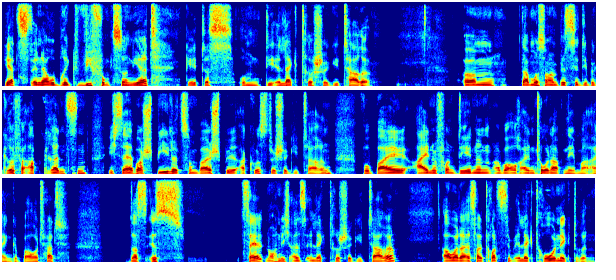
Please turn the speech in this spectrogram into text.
Jetzt in der Rubrik Wie funktioniert geht es um die elektrische Gitarre. Ähm, da muss man ein bisschen die Begriffe abgrenzen. Ich selber spiele zum Beispiel akustische Gitarren, wobei eine von denen aber auch einen Tonabnehmer eingebaut hat. Das ist, zählt noch nicht als elektrische Gitarre, aber da ist halt trotzdem Elektronik drin.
